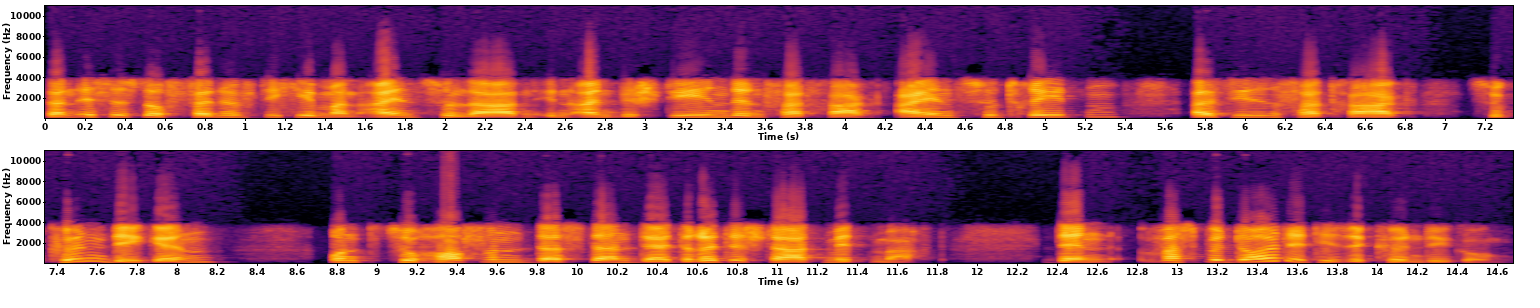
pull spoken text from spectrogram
dann ist es doch vernünftig, jemanden einzuladen, in einen bestehenden Vertrag einzutreten, als diesen Vertrag zu kündigen und zu hoffen, dass dann der dritte Staat mitmacht. Denn was bedeutet diese Kündigung?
